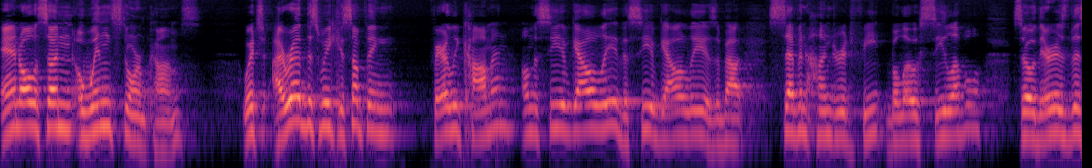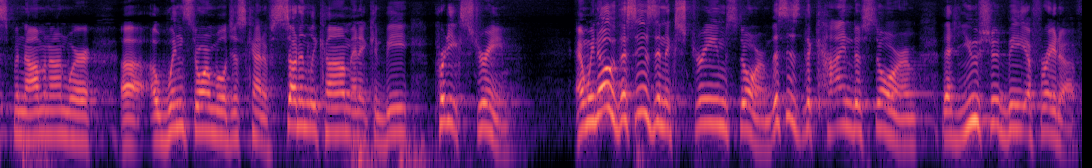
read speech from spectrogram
And all of a sudden, a windstorm comes, which I read this week is something fairly common on the Sea of Galilee. The Sea of Galilee is about 700 feet below sea level. So there is this phenomenon where uh, a windstorm will just kind of suddenly come and it can be pretty extreme. And we know this is an extreme storm. This is the kind of storm that you should be afraid of.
